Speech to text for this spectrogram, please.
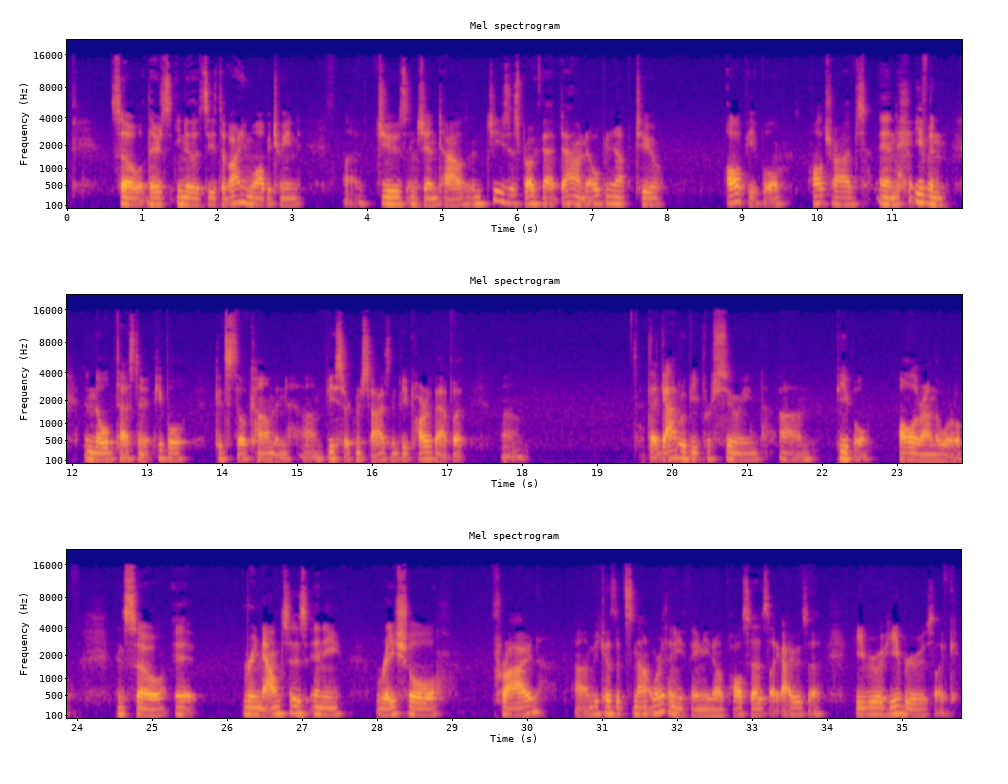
So there's you know there's this dividing wall between uh, Jews and Gentiles, and Jesus broke that down and opening up to all people, all tribes, and even in the Old Testament, people could still come and um, be circumcised and be part of that, but um, that God would be pursuing um, people all around the world. And so it renounces any racial pride um, because it's not worth anything. You know, Paul says, like, I was a Hebrew of Hebrews, like,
